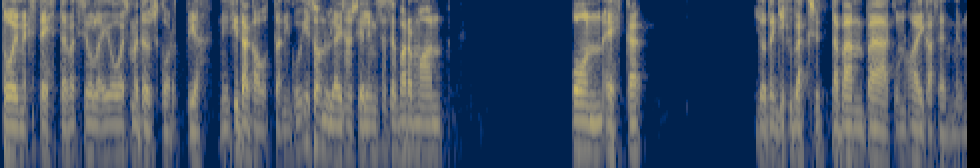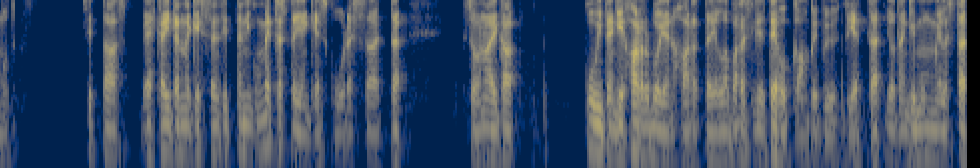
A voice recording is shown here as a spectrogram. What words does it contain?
toimeksi tehtäväksi, jolla ei ole edes niin sitä kautta niin kuin ison yleisön silmissä se varmaan on ehkä jotenkin hyväksyttävämpää kuin aikaisemmin, mutta sitten taas ehkä itse näkisi sen sitten niin kuin metsästäjien keskuudessa, että se on aika kuitenkin harvojen harteilla varsinkin se tehokkaampi pyynti, että jotenkin mun mielestä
